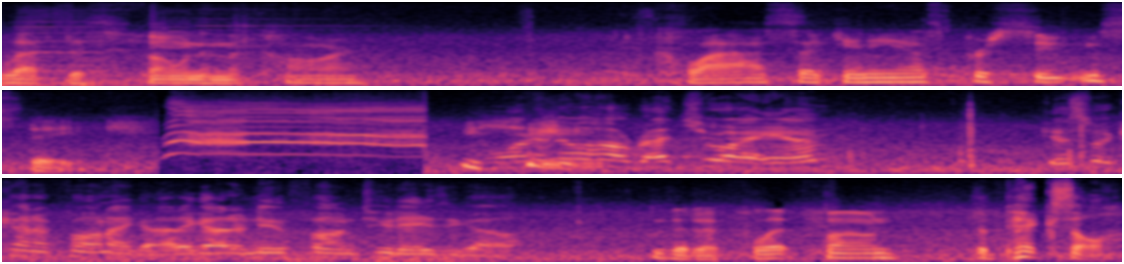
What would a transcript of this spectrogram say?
Left this phone in the car. Classic NES Pursuit mistake. Want to know how retro I am? Guess what kind of phone I got? I got a new phone two days ago. Is it a flip phone? The Pixel.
